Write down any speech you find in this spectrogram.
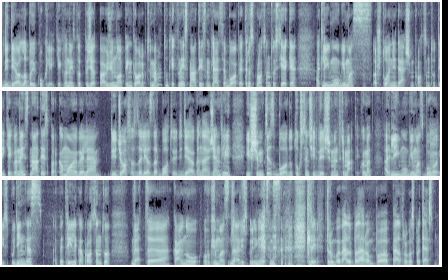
didėjo labai kukliai kiekvienais pažiūrėt pavyzdžiui nuo penkioliktų metų kiekvienais metais infliacija buvo apie tris procentus siekė atlyginimų augimas aštuoni dešim procentų tai kiekvienais metais perkamoji galia didžiosios dalies darbuotojų didėjo gana ženkliai išimtis buvo du tūkstančiai dvidešim antri metai kuomet atlyginimų augimas buvo mm. įspūdingas apie trylika procentų bet e, kainų augimas dar įspūdingesnis. gerai trumpą pertrauką padarom po pertraukos pratęsim.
